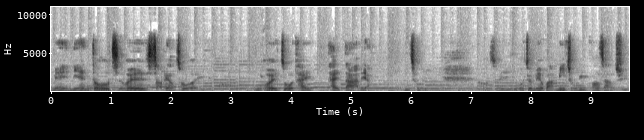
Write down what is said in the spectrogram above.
每年都只会少量做而已，不会做太太大量蜜处理，好，所以我就没有把蜜处理放上去。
